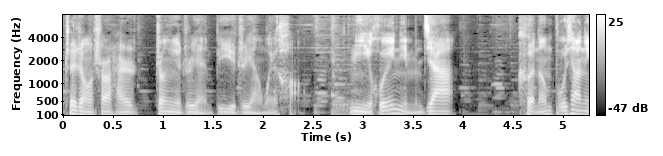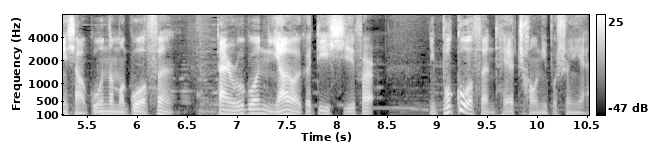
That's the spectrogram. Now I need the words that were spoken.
这种事儿还是睁一只眼闭一只眼为好。你回你们家，可能不像那小姑那么过分，但如果你要有个弟媳妇儿，你不过分，她也瞅你不顺眼。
